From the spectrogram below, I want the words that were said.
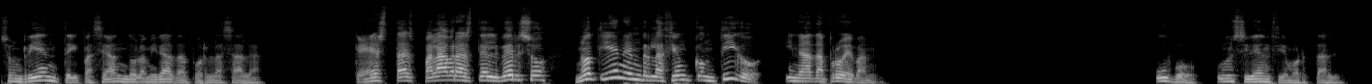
sonriente y paseando la mirada por la sala, que estas palabras del verso no tienen relación contigo y nada prueban. Hubo un silencio mortal.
